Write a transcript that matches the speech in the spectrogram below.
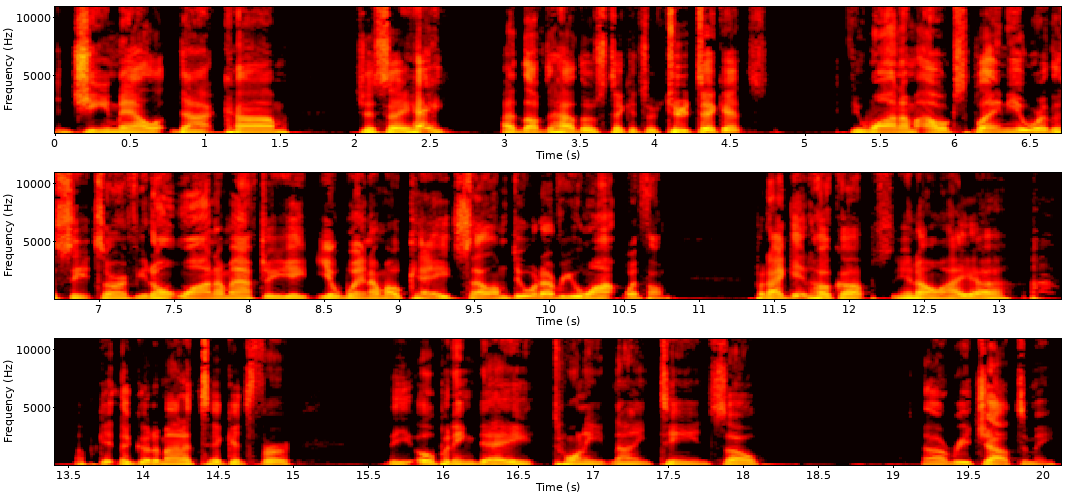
gmail.com. Just say, "Hey, I'd love to have those tickets." Or two tickets. If you want them, I'll explain to you where the seats are. If you don't want them after you, you win them, okay, sell them, do whatever you want with them. But I get hookups, you know. I uh, I'm getting a good amount of tickets for the opening day 2019. So uh, reach out to me.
